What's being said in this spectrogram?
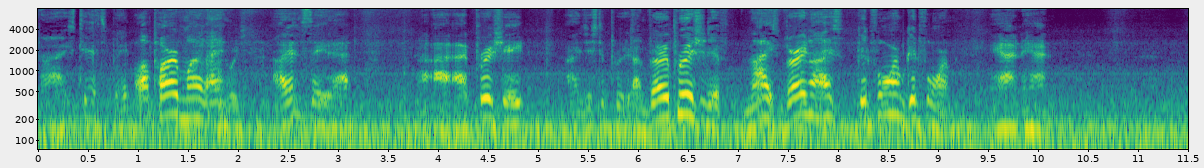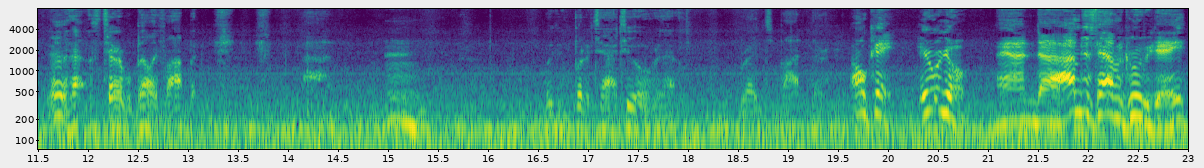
Nice tits, babe. Oh, pardon my language. I didn't say that. I, I appreciate. I just appreciate. I'm very appreciative. Nice, very nice. Good form, good form. And and ew, that was terrible belly flop, but uh, mm, we can put a tattoo over that red spot there. Okay, here we go. And uh, I'm just having a groovy day.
